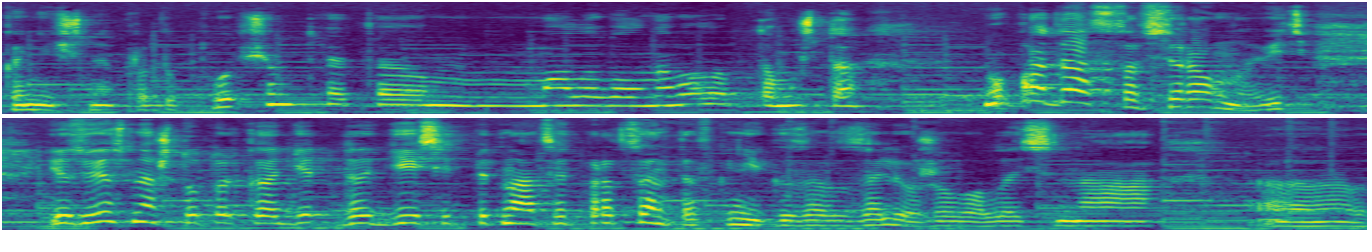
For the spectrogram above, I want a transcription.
конечный продукт, в общем-то, это мало волновало, потому что, ну, продастся все равно. Ведь известно, что только где-то 10-15% книг за- залеживалось на э,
